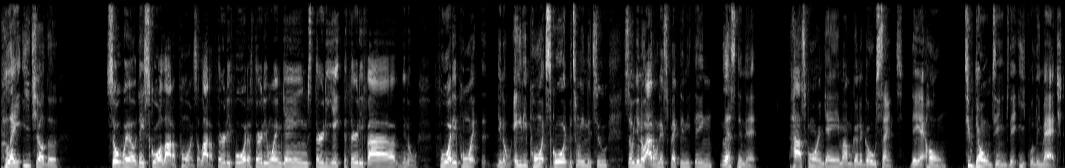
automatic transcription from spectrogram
play each other so well, they score a lot of points, a lot of 34 to 31 games, 38 to 35, you know, 40 point, you know, 80 points scored between the two. So, you know, I don't expect anything less than that. High scoring game, I'm going to go Saints. They at home. Two dome teams, they're equally matched.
